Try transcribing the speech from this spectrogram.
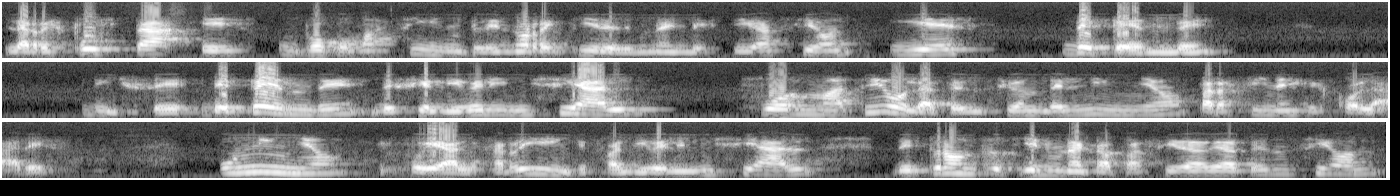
La respuesta es un poco más simple, no requiere de una investigación y es depende. Dice, depende de si el nivel inicial formateó la atención del niño para fines escolares. Un niño que fue al jardín, que fue al nivel inicial, de pronto tiene una capacidad de atención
